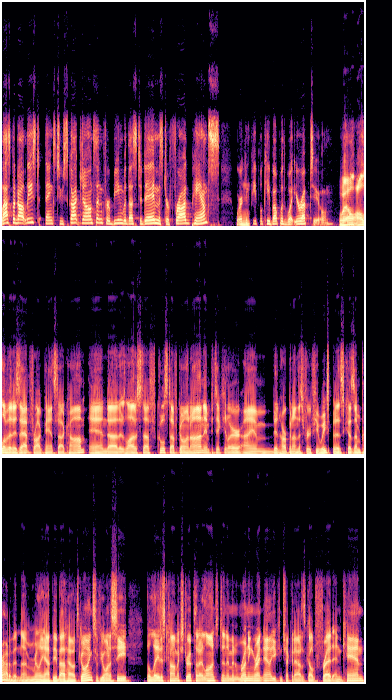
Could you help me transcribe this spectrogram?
Last but not least, thanks to Scott Johnson for being with us today, Mr. Frog Pants. Where can people keep up with what you're up to? Well, all of it is at frogpants.com, and uh, there's a lot of stuff, cool stuff going on. In particular, I am been harping on this for a few weeks, but it's because I'm proud of it and I'm really happy about how it's going. So if you want to see the latest comic strip that I launched and I'm in running right now, you can check it out. It's called Fred and Can.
